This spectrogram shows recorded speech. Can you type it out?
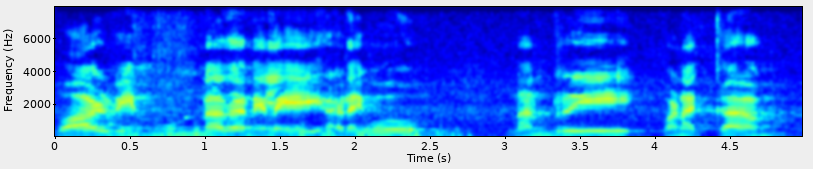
வாழ்வின் உன்னத நிலையை அடைவோம். நன்றி. வணக்கம்.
